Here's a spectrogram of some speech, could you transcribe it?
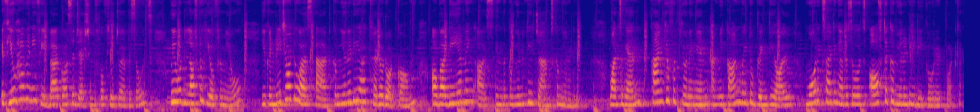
If you have any feedback or suggestions for future episodes, we would love to hear from you. You can reach out to us at community at threado.com or by DMing us in the Community Jams community. Once again, thank you for tuning in, and we can't wait to bring to you all more exciting episodes of the Community Decoded podcast.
